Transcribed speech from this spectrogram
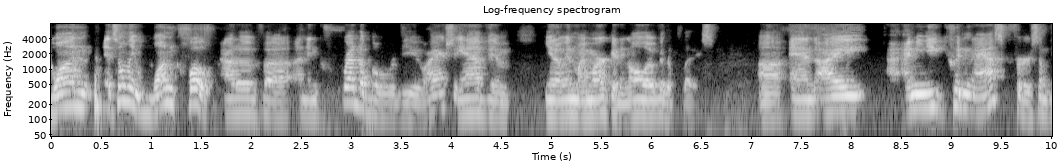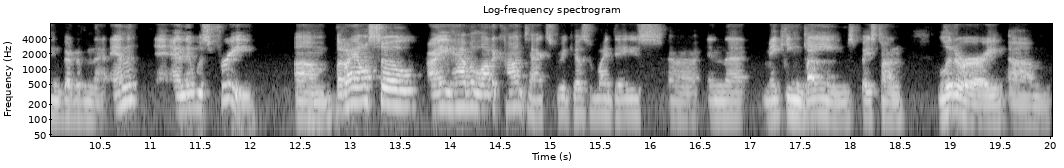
one. It's only one quote out of uh, an incredible review. I actually have him, you know, in my marketing all over the place. Uh, and I, I mean, you couldn't ask for something better than that. And and it was free. Um, but I also I have a lot of contacts because of my days uh, in that making games based on literary um,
